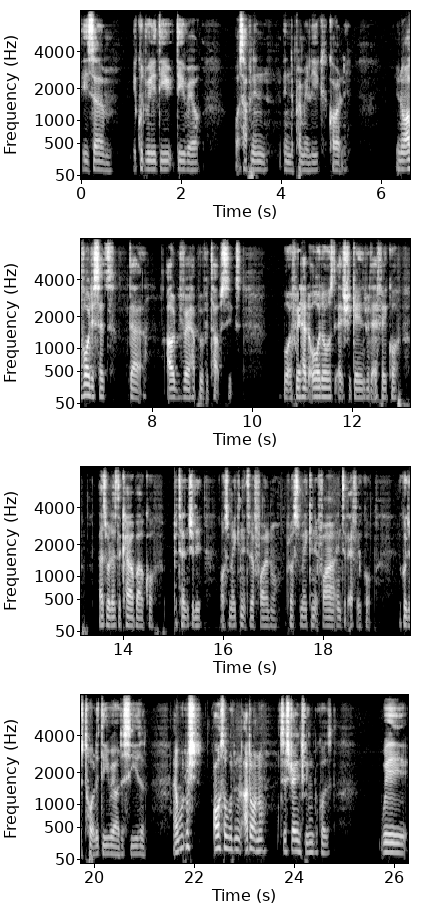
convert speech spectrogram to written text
is um it could really de- derail what's happening in the Premier League currently. You know, I've already said that I would be very happy with the top six, but if we had all those extra games with the FA Cup as well as the Carabao Cup potentially us making it to the final plus making it far into the FA Cup it could just totally derail the season. And which also wouldn't, I don't know, it's a strange thing because we,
